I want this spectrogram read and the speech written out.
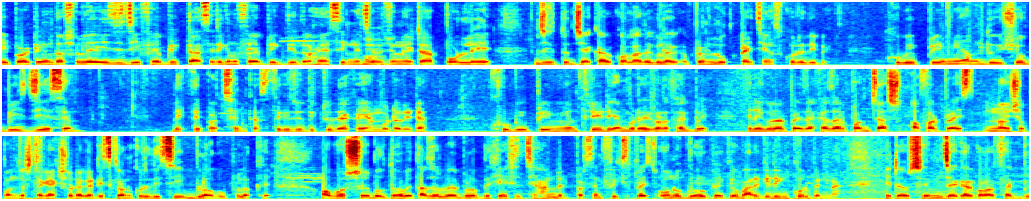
এই প্রোডাক্টটা কিন্তু আসলে এই যে ফ্যাব্রিকটা আছে এটা কিন্তু ফ্যাব্রিক দিয়ে দেবো হ্যাঁ সিগনেচারের জন্য। এটা পরলে যেহেতু জ্যাকার কলার এগুলো আপনার লুকটাই চেঞ্জ করে দিবে। খুবই প্রিমিয়াম দুইশো বিশ জিএসএম। দেখতে পাচ্ছেন, কাছ থেকে যদি একটু দেখাই এম্বোটারিটা খুবই প্রিমিয়াম থ্রি ডি এম্বোটারি করা থাকবে। রেগুলার প্রাইস এক হাজার পঞ্চাশ অফার প্রাইস নয়শো পঞ্চাশ টাকা, একশো টাকা ডিসকাউন্ট করে দিচ্ছি ব্লগ উপলক্ষে। অবশ্যই বলতে হবে, তাজল ভাই ব্লগ দেখে এসেছি হান্ড্রেড পার্সেন্ট ফিক্সড প্রাইস অনুগ্রহ করে কেউ বার্গেনিং করবেন না। এটাও সেম জায়গার করা থাকবে।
